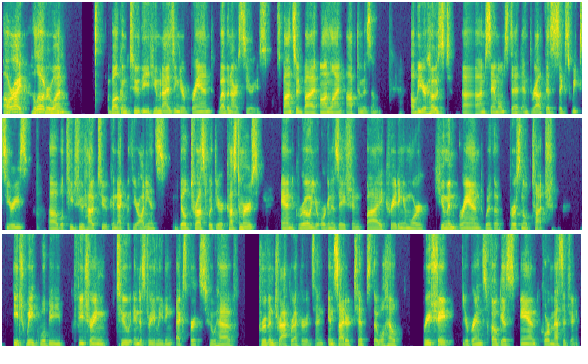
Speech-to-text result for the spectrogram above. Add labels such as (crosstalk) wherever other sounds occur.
All right. Hello, everyone. Welcome to the Humanizing Your Brand webinar series, sponsored by Online Optimism. I'll be your host. Uh, I'm Sam Olmstead, and throughout this six-week series, uh, we'll teach you how to connect with your audience, build trust with your customers, and grow your organization by creating a more human brand with a personal touch. Each week, we'll be featuring two industry-leading experts who have proven track records and insider tips that will help reshape your brand's focus and core messaging.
